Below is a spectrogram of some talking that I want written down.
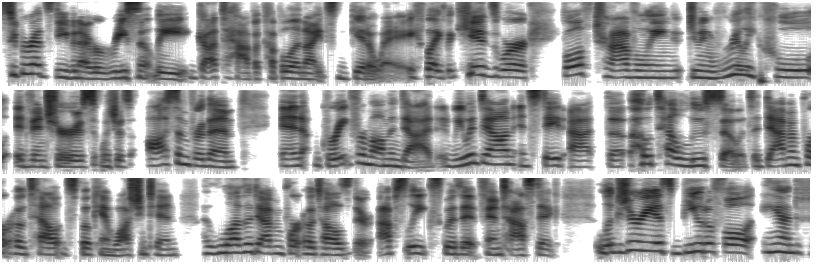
Super Red Steve and I were recently got to have a couple of nights getaway. Like the kids were both traveling, doing really cool adventures, which was awesome for them and great for mom and dad. And we went down and stayed at the Hotel Lusso. It's a Davenport hotel in Spokane, Washington. I love the Davenport hotels. They're absolutely exquisite, fantastic, luxurious, beautiful, and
